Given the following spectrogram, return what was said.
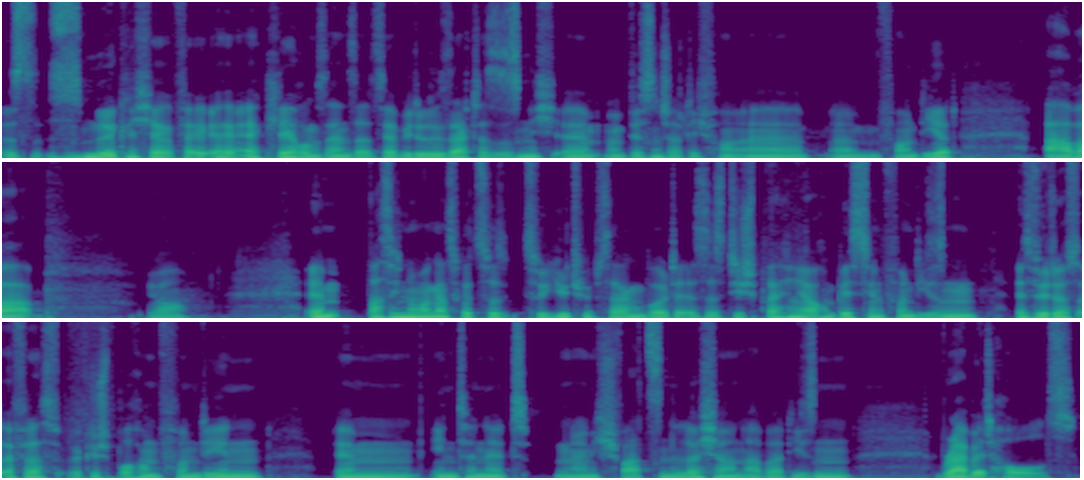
es, es ist ein möglicher äh, Erklärungseinsatz. Ja, wie du gesagt hast, es ist nicht ähm, wissenschaftlich fo- äh, ähm, fundiert, aber ja. Ähm, was ich nochmal ganz kurz zu, zu, YouTube sagen wollte, ist es, die sprechen ja auch ein bisschen von diesen, es wird ja öfters gesprochen von den ähm, Internet, nein, nicht schwarzen Löchern, aber diesen Rabbit Holes,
